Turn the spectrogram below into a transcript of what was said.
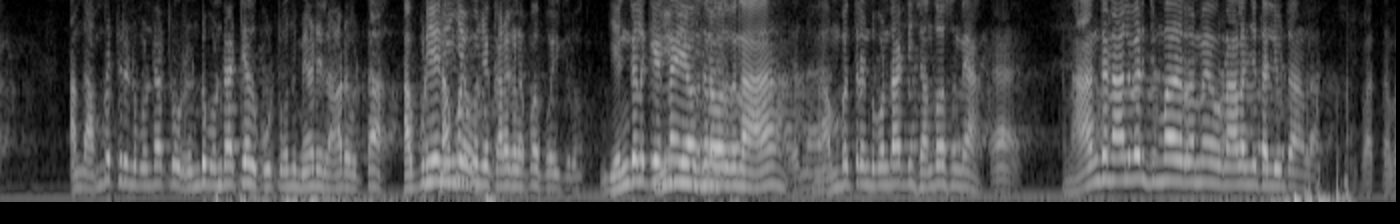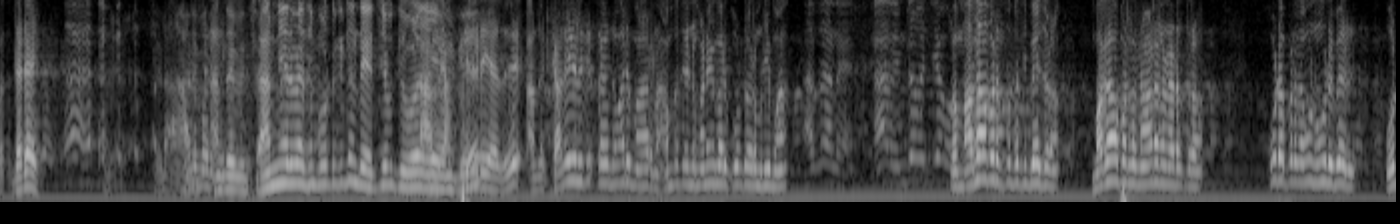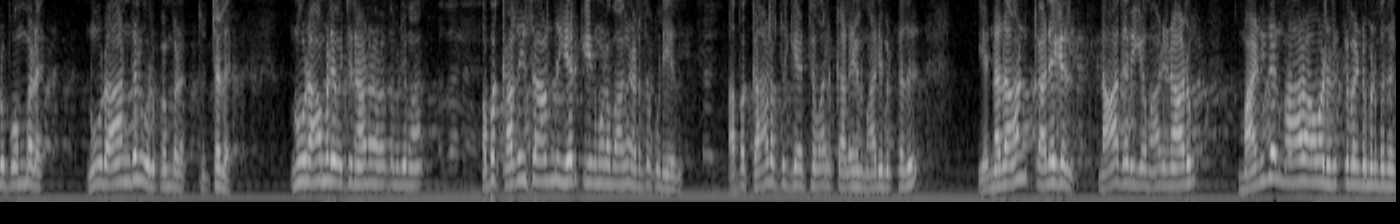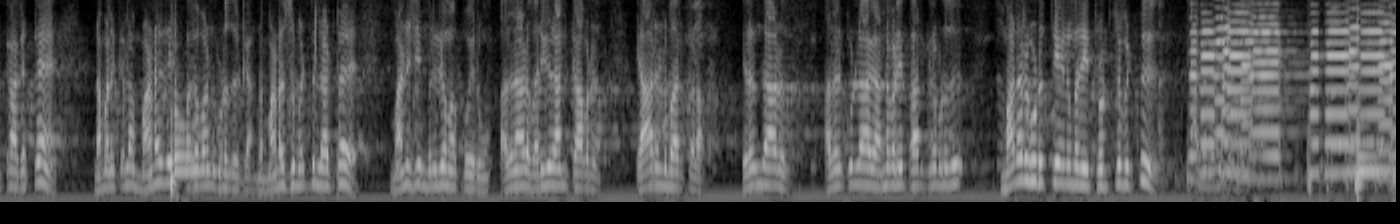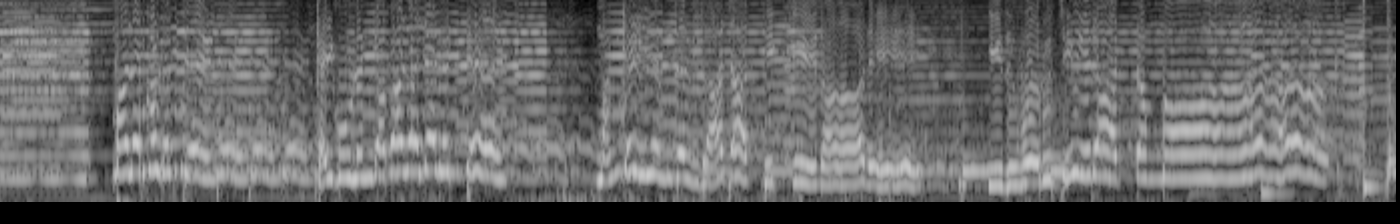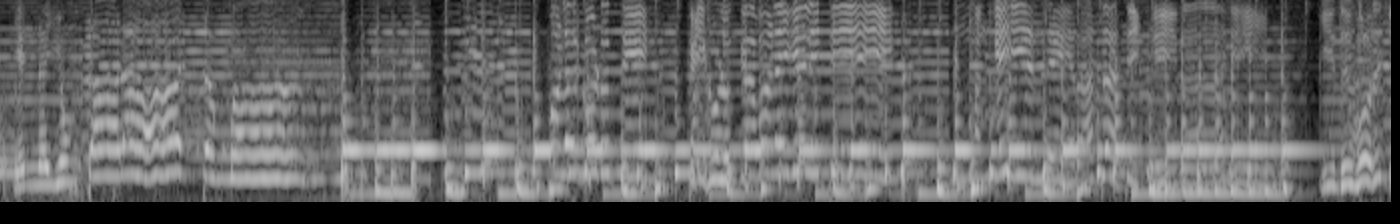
அந்த ஐம்பத்தி ரெண்டு பொண்டாட்டில் ஒரு ரெண்டு பொண்டாட்டியாவது கூட்டு வந்து மேடையில் ஆட விட்டா அப்படியே நீங்க நம்மளும் கொஞ்சம் கலகலப்பாக போய்க்கிறோம். எங்களுக்கு என்ன யோசனை வருதுன்னா ஐம்பத்தி ரெண்டு பொண்டாட்டி சந்தோஷம் தான் ஆ. நாங்க நாலு பேரும் சும்மா இருக்கிறோமே ஒரு நாலஞ்சு தள்ளி விட்டாங்களா? பார்த்தா அந்த சாமியார் வேஷம் போட்டுக்கிட்டு அந்த எச்சபத்தி எனக்கு. கிடையாது. அந்த கலைகளுக்கு தகுந்த மாதிரி மாறணும். ஐம்பத்தி ரெண்டு மனைவி மாதிரி கூட்டு வர முடியுமா? இப்போ மகாபாரதத்தை பற்றி பேசுகிறோம் மகாபாரத நாடகம் நடத்துகிறோம் கூட பிறந்தவங்க நூறு பேர். ஒரு பொம்பளை. நூறு ஆண்கள் ஒரு பெம்பளை. துச்சலை. நூறு ஆம்பளை வச்சு நாடகம் நடத்த முடியுமா? அப்போ கதை சார்ந்து இயற்கையின் மூலமாக நடத்தக்கூடியது. அப்போ காலத்துக்கு ஏற்றவாறு கலைகள் மாறிவிட்டது. என்னதான் கலைகள் நாகரிகம் மாறினாலும் மனிதன் மாறாமல் இருக்க வேண்டும் என்பதற்காகத்தான் நம்மளுக்கெல்லாம் மனதை பகவான் கொடுத்துருக்கான் அந்த மனசு மட்டும் இல்லாட்ட மனுஷன் மிருகமாக போயிடுவோம் அதனால் வருகிறான் காவலன். யாருன்னு என்று பார்க்கலாம். இருந்தாலும் அதற்குள்ளாக அன்னவளை பார்க்கிற பொழுது மலர் கொடுத்தேன் என்பதை தொட்டுவிட்டு மலர் கொடுத்தேன். கைகுலுங்க வளையறுத்தேன் மங்கை எந்த ராஜாத்திக்கு நானே. இது ஒரு சீராட்டம்மா. என்னையும் தாளாட்டம்மா. மலர் கொடுத்தேன் கைகுழுங்க வளையளித்தேன். மங்கை இருந்தேன் ராசாத்திக்கு நானே. இது ஒரு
